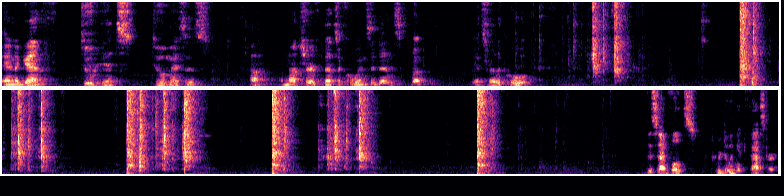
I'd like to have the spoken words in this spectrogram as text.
And again, two hits, two misses. Huh, I'm not sure if that's a coincidence, but it's really cool. This time, folks, we're doing it faster.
